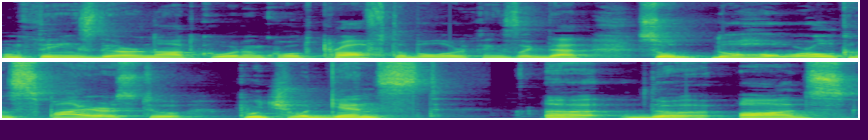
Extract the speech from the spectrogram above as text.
on things that are not quote unquote profitable or things like that. So the whole world conspires to put you against uh, the odds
